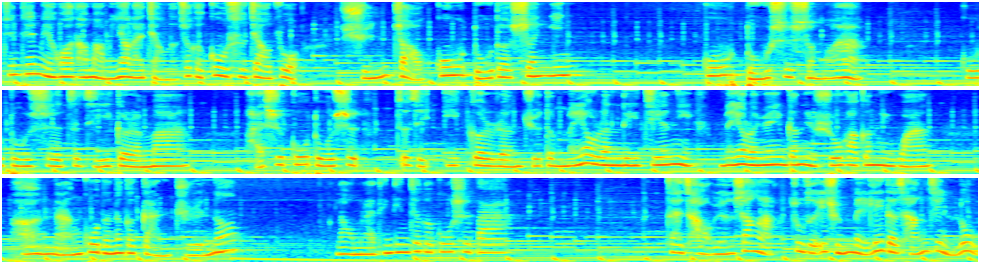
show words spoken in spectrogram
今天棉花糖妈咪要来讲的这个故事叫做《寻找孤独的声音》。孤独是什么啊？孤独是自己一个人吗？还是孤独是？自己一个人觉得没有人理解你，没有人愿意跟你说话、跟你玩，很难过的那个感觉呢？让我们来听听这个故事吧。在草原上啊，住着一群美丽的长颈鹿。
